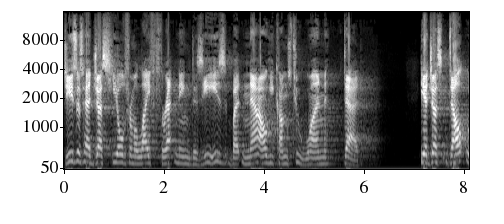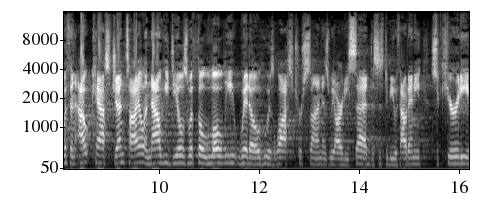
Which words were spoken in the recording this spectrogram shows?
Jesus had just healed from a life threatening disease, but now he comes to one dead. He had just dealt with an outcast Gentile, and now he deals with the lowly widow who has lost her son. As we already said, this is to be without any security.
